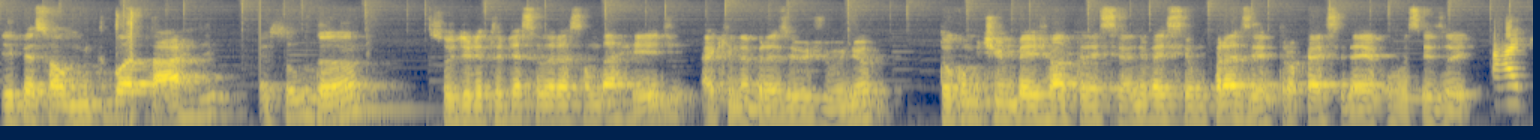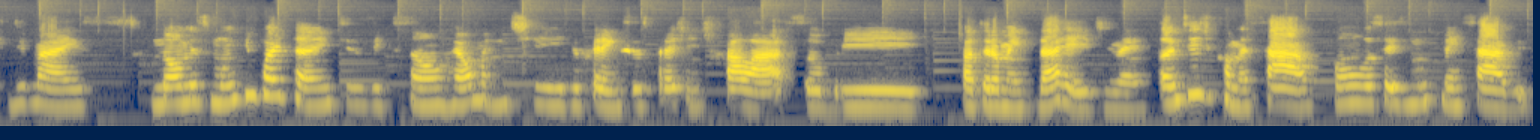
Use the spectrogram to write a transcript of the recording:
E aí pessoal, muito boa tarde. Eu sou o Dan, sou diretor de aceleração da rede aqui na Brasil Júnior Estou como time BJ nesse ano e vai ser um prazer trocar essa ideia com vocês hoje. Ai, que demais! Nomes muito importantes e que são realmente referências para a gente falar sobre faturamento da rede, né? Antes de começar, como vocês muito bem sabem,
